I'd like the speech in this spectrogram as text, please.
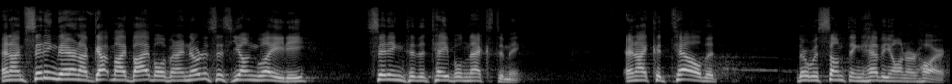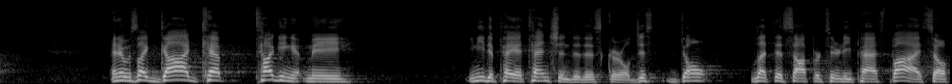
And I'm sitting there and I've got my Bible open. I notice this young lady sitting to the table next to me. And I could tell that there was something heavy on her heart. And it was like God kept tugging at me. You need to pay attention to this girl. Just don't let this opportunity pass by. So,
